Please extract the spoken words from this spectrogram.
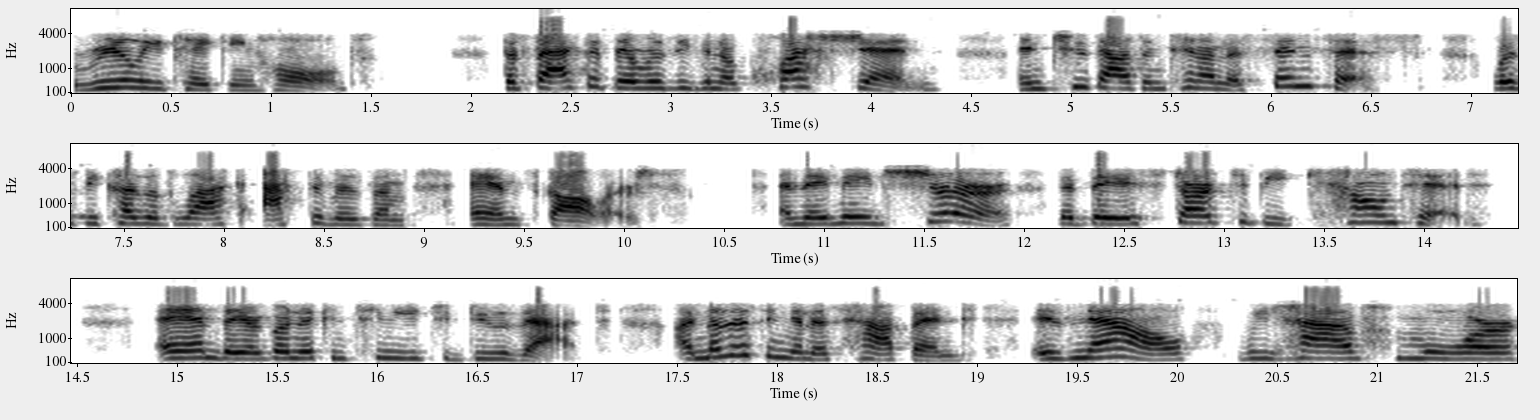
really taking hold. The fact that there was even a question in 2010 on the census was because of black activism and scholars and they made sure that they start to be counted, and they are going to continue to do that. Another thing that has happened is now we have more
